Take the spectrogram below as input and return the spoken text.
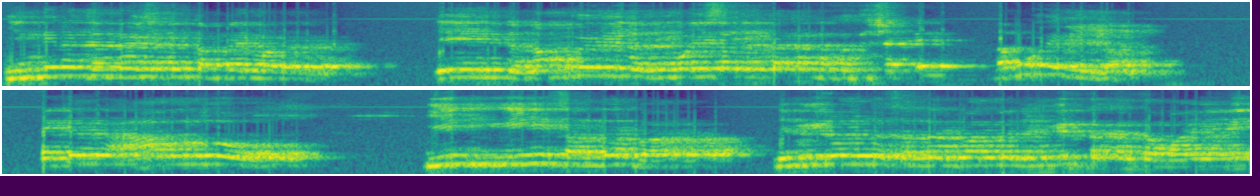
ಇಂದಿನ ಜನರೇಷನ್ ಕಂಪೇರ್ ಮಾಡಿದ್ರೆ, ಏ ಇಂದಿನ ನಮಗೂ ಇರಲಿಲ್ಲ ನಿಮ್ಮ ವಯಸ್ಸಲ್ಲಿ ಇರ್ತಕ್ಕಂಥ ಬುದ್ಧಿಶಕ್ತಿ ನಮಗೂ ಇರಲಿಲ್ಲ ಯಾಕೆಂದ್ರೆ ಆ ಒಂದು ಈ ಈ ಸಂದರ್ಭ ನಿಮ್ಗಿರುವಂತ ಸಂದರ್ಭ ಅಥವಾ ನಿಮ್ಗಿರ್ತಕ್ಕಂಥ ಮಾಹಿತಿ,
